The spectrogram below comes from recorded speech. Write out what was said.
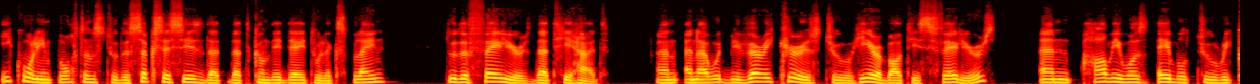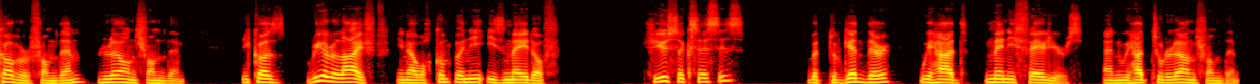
equal importance to the successes that that candidate will explain to the failures that he had, and and I would be very curious to hear about his failures and how he was able to recover from them, learn from them. Because real life in our company is made of few successes, but to get there, we had many failures and we had to learn from them.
